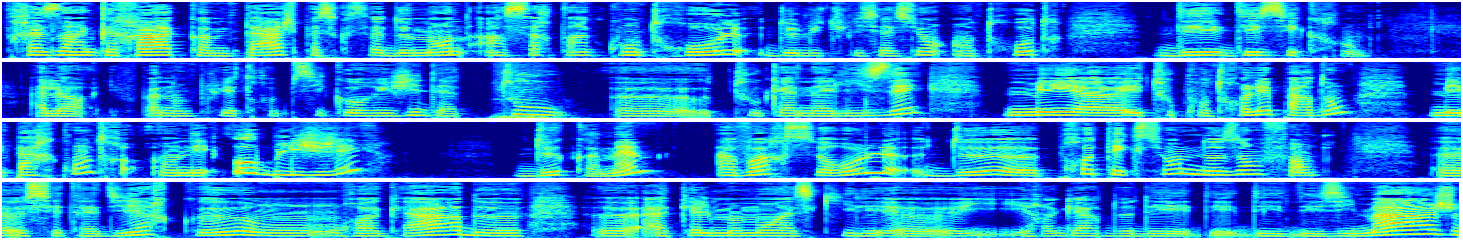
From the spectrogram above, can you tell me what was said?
très ingrat comme tâche parce que ça demande un certain contrôle de l'utilisation, entre autres, des, écrans. Alors, il ne faut pas non plus être psychorigide à tout, euh, tout canaliser mais, et tout contrôler, pardon. Mais par contre, on est obligé de quand même avoir ce rôle de euh, protection de nos enfants. Euh, C'est-à-dire qu'on on regarde euh, à quel moment est-ce qu'ils euh, regardent des, des- des- des images.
